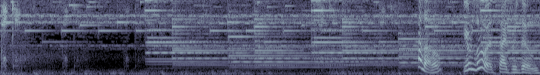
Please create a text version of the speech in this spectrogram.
Ticking. Hello. You're Lewis, I presume.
